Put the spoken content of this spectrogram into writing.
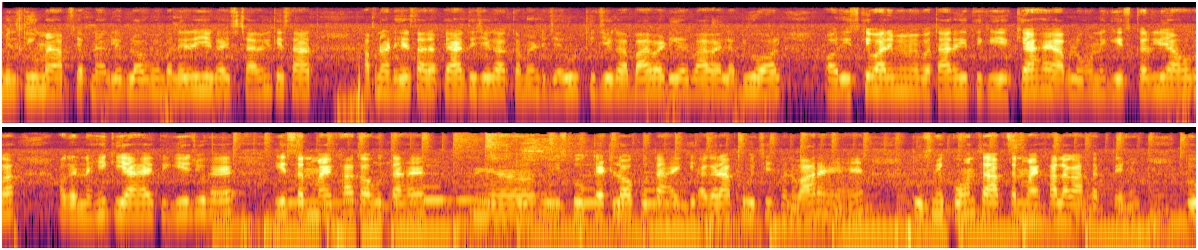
मिलती हूँ मैं आपसे अपने अगले ब्लॉग में। बने रहिएगा इस चैनल के साथ। अपना ढेर सारा प्यार दीजिएगा, कमेंट ज़रूर कीजिएगा। Bye bye dear bye bye love you all और इसके बारे में मैं बता रही थी कि ये क्या है, आप लोगों ने गेस कर लिया होगा। अगर नहीं किया है तो ये जो है, ये सनमाइखा का होता है। इसको कैटलॉग होता है कि अगर आप कोई चीज़ बनवा रहे हैं तो उसमें कौन सा आप सनमाइखा लगा सकते हैं। तो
